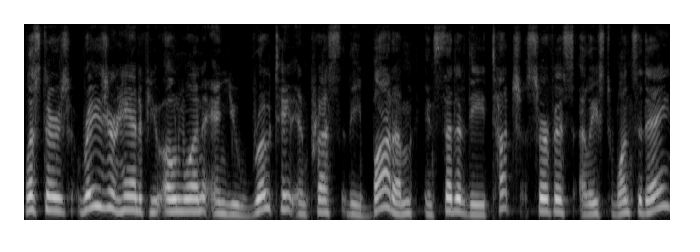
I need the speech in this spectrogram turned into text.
Listeners, raise your hand if you own one and you rotate and press the bottom instead of the touch surface at least once a day.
